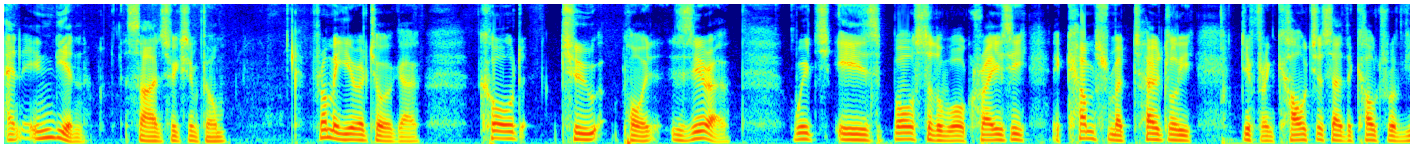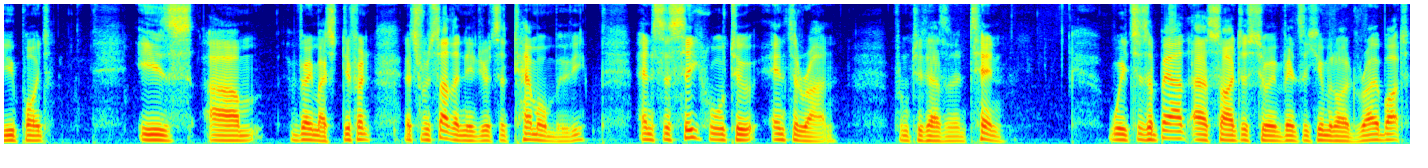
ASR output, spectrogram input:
an Indian science fiction film from a year or two ago called 2.0, which is balls to the wall crazy. It comes from a totally different culture, so the cultural viewpoint is um, very much different. It's from southern India, it's a Tamil movie, and it's a sequel to Enthiran from 2010 which is about a scientist who invents a humanoid robot.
